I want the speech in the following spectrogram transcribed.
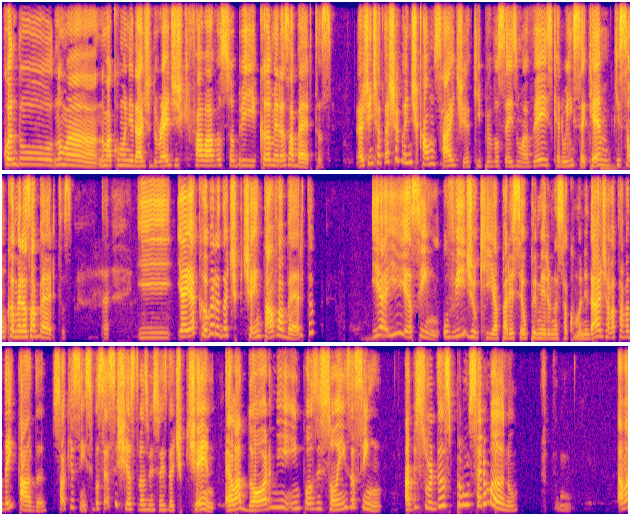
quando numa, numa comunidade do Reddit que falava sobre câmeras abertas. A gente até chegou a indicar um site aqui para vocês uma vez, que era o Insecam, que são câmeras abertas. né? E, e aí a câmera da TipChain tava aberta. E aí, assim, o vídeo que apareceu primeiro nessa comunidade, ela tava deitada. Só que, assim, se você assistir as transmissões da TipChain, ela dorme em posições, assim, absurdas para um ser humano. Ela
